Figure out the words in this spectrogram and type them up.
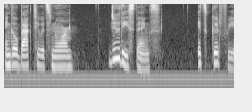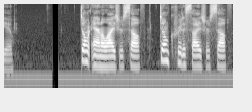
and go back to its norm, do these things. It's good for you. Don't analyze yourself. Don't criticize yourself.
